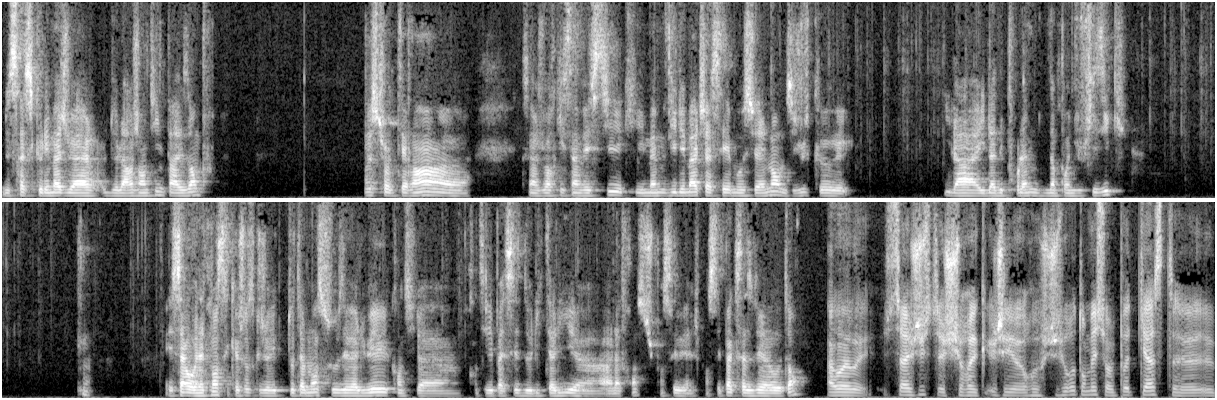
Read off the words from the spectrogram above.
ne serait-ce que les matchs de l'Argentine, par exemple, sur le terrain, euh, c'est un joueur qui s'investit et qui même vit les matchs assez émotionnellement, c'est juste que il a, il a des problèmes d'un point de vue physique. Et ça, honnêtement, c'est quelque chose que j'avais totalement sous-évalué quand il a, quand il est passé de l'Italie à, la France. Je pensais, je pensais pas que ça se verrait autant. Ah ouais, ouais. Ça, juste, je suis, je suis retombé sur le podcast euh,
